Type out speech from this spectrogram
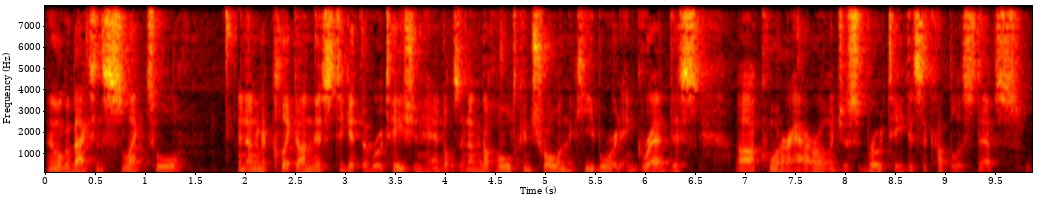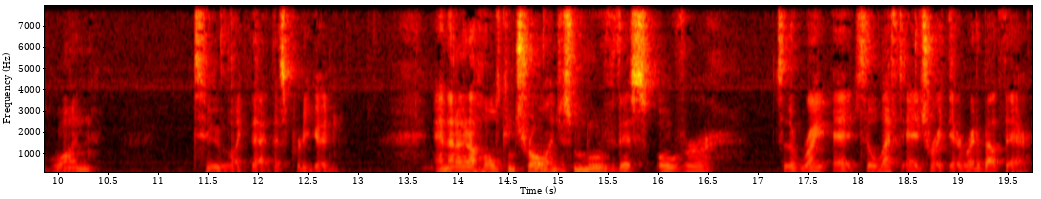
then we'll go back to the select tool and I'm going to click on this to get the rotation handles and I'm going to hold control on the keyboard and grab this uh, corner arrow and just rotate this a couple of steps. One, two, like that. That's pretty good. And then I'm going to hold control and just move this over to the right edge, to the left edge right there, right about there.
